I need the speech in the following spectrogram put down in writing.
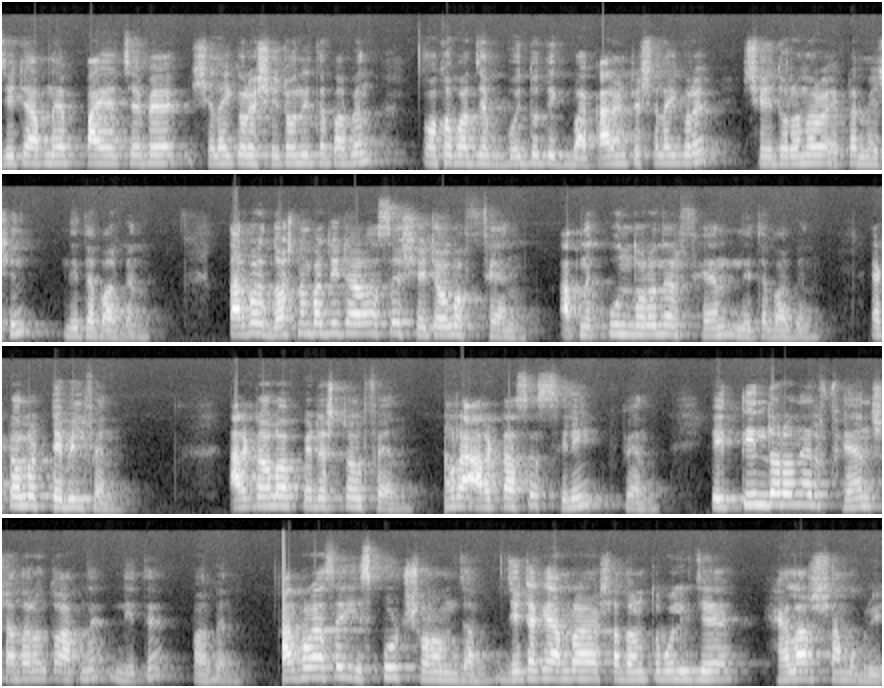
যেটা আপনি পায়ে চেপে সেলাই করে সেটাও নিতে পারবেন, অথবা যে বৈদ্যুতিক বা কারেন্টে সেলাই করে সেই ধরনের একটা মেশিন নিতে পারবেন। তারপরে দশ নম্বর যেটা আছে, সেটা হলো ফ্যান। আপনি কোন ধরনের ফ্যান নিতে পারবেন? একটা হলো টেবিল ফ্যান, আরেকটা হলো পেডেস্ট্রাল ফ্যান, তারপরে আরেকটা আছে সিলিং ফ্যান। এই তিন ধরনের ফ্যান সাধারণত আপনি নিতে পারবেন। তারপরে আছে স্পোর্ট সরঞ্জাম, যেটাকে আমরা সাধারণত বলি যে খেলার সামগ্রী।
